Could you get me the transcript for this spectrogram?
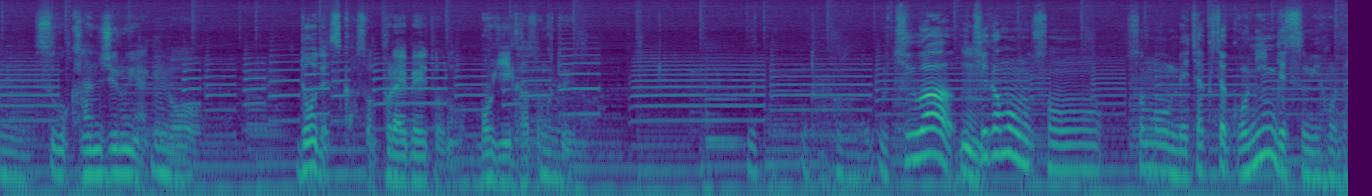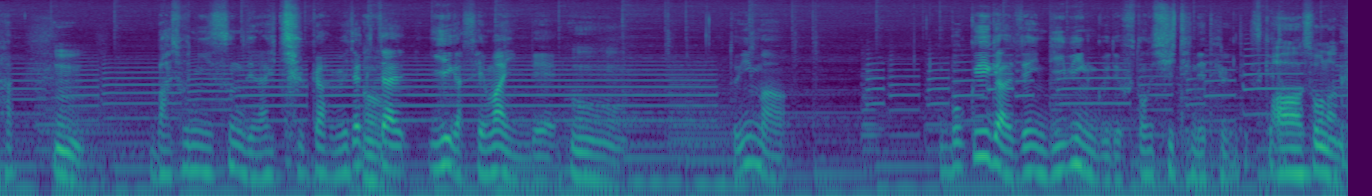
うん。すごく感じるんやけど、うん。どうですか？そのプライベートのボギー家族というのは。どうちは、うん。うちがもうそのそのめちゃくちゃ5人で住むようなうん。場所に住んでないっていうかめちゃくちゃ家が狭いんで、うん。と今僕以外は全員リビングで布団敷いて寝てるんですけど。ああそうなんだ。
